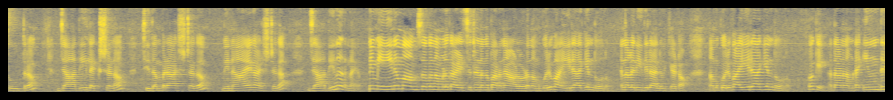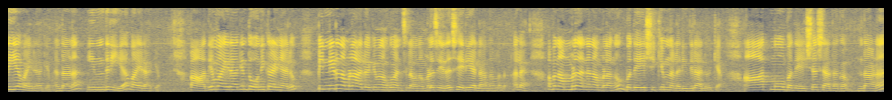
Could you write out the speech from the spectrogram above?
സൂത്രം ജാതി ലക്ഷണം ചിദംബരാഷ്ടകം വിനായകാഷ്ടകം ജാതി നിർണയം. ഇനി മീനും മാംസമൊക്കെ നമ്മൾ കഴിച്ചിട്ടുണ്ടെന്ന് പറഞ്ഞ ആളോട് നമുക്കൊരു വൈരാഗ്യം തോന്നും എന്നുള്ള രീതിയിൽ ആലോചിക്കാം കേട്ടോ. നമുക്കൊരു വൈരാഗ്യം തോന്നും. ഓക്കെ അതാണ് നമ്മുടെ ഇന്ദ്രിയ വൈരാഗ്യം. എന്താണ്? ഇന്ദ്രിയ വൈരാഗ്യം. അപ്പൊ ആദ്യം വൈരാഗ്യം തോന്നിക്കഴിഞ്ഞാലും പിന്നീട് നമ്മൾ ആലോചിക്കുമ്പോൾ നമുക്ക് മനസ്സിലാവും നമ്മൾ ചെയ്ത് ശരിയല്ല എന്നുള്ളത് അല്ലെ? അപ്പൊ നമ്മൾ തന്നെ നമ്മളങ്ങ് ഉപദേശിക്കും എന്നുള്ള രീതിയിൽ ആലോചിക്കാം. ആത്മോപദേശ ശതകം. എന്താണ്?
